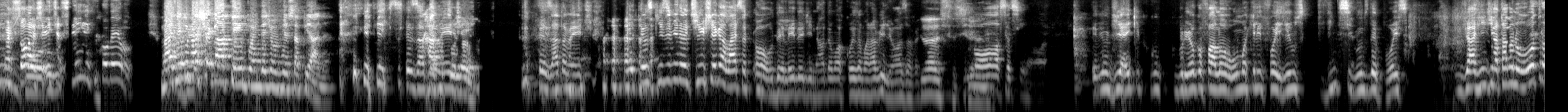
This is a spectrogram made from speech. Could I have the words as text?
Mas só a gente assim ficou meio. Mas ele vai chegar a tempo ainda de ouvir essa piada. Isso, exatamente. Exatamente. Vai ter uns 15 minutinhos, chega lá. Essa... Oh, o delay do Edinaldo é uma coisa maravilhosa, velho. Nossa senhora. Nossa senhora. Teve um dia aí que o Brioco falou uma que ele foi rir uns 20 segundos depois. Já, a gente já tava no outro,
